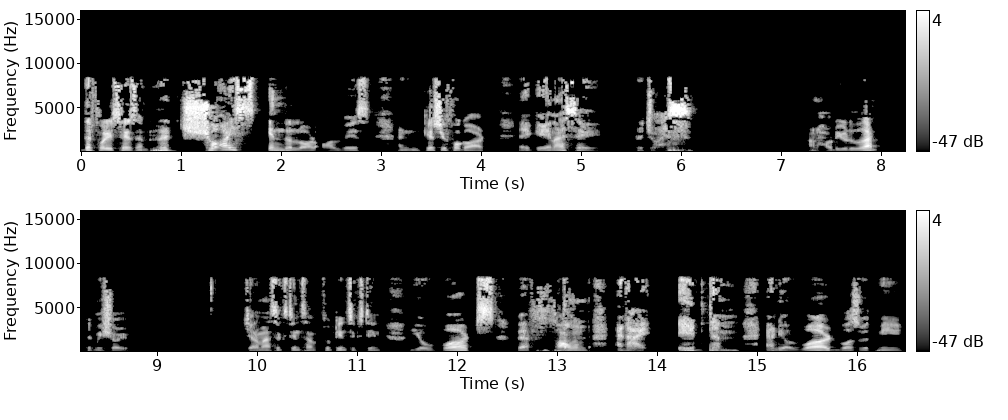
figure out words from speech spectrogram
Therefore he says, and rejoice in the Lord always. And in case you forgot, again I say, rejoice. And how do you do that? Let me show you. Jeremiah 16, 15, 16. Your words were found and I ate them and your word was with me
